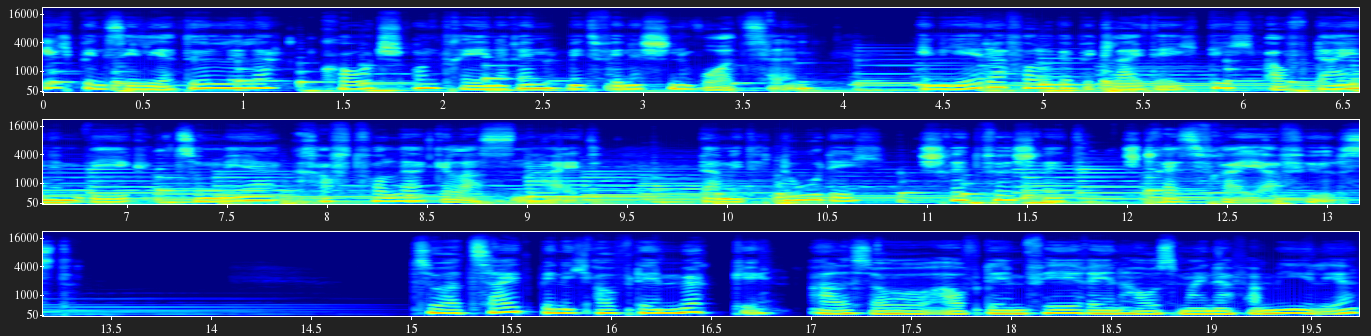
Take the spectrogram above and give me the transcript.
Ich bin Silja Tüllile, Coach und Trainerin mit finnischen Wurzeln. In jeder Folge begleite ich dich auf deinem Weg zu mehr kraftvoller Gelassenheit, damit du dich Schritt für Schritt stressfreier fühlst. Zurzeit bin ich auf dem Möcki, also auf dem Ferienhaus meiner Familie,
